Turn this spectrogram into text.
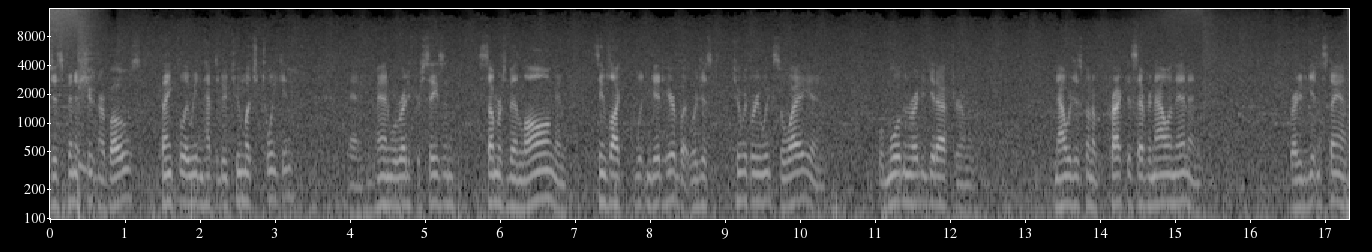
Just finished shooting our bows. Thankfully, we didn't have to do too much tweaking. And man, we're ready for season. Summer's been long and seems like we wouldn't get here, but we're just two or three weeks away and we're more than ready to get after them now we're just going to practice every now and then and ready to get in the stand.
